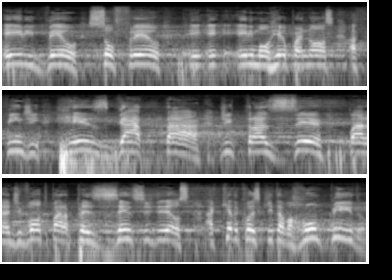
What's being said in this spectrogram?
ele veio, sofreu, ele morreu para nós a fim de resgatar, de trazer para de volta para a presença de Deus aquela coisa que estava rompido.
